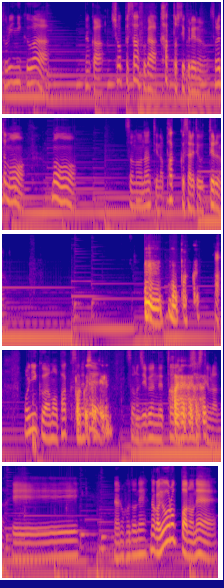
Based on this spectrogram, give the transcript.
鶏肉はなんかショップスタッフがカットしてくれるのそれとももうそのなんていうのパックされて売ってるの？うん、もうパック、お肉はもうパックさパッれてクされてる。その自分で取るシステムなんだへえなるほどねなんかヨーロッパのね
